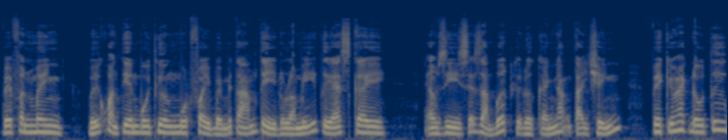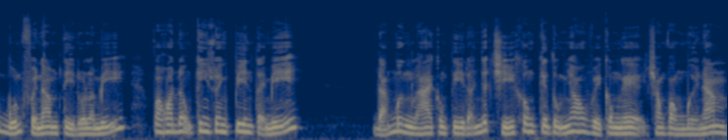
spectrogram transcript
Về phần mình, với khoản tiền bồi thường 1,78 tỷ đô la Mỹ từ SK, LG sẽ giảm bớt được gánh nặng tài chính về kế hoạch đầu tư 4,5 tỷ đô la Mỹ vào hoạt động kinh doanh pin tại Mỹ. Đáng mừng là hai công ty đã nhất trí không kiện tụng nhau về công nghệ trong vòng 10 năm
